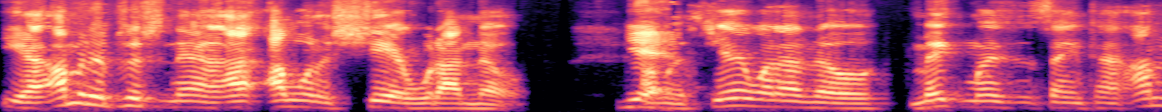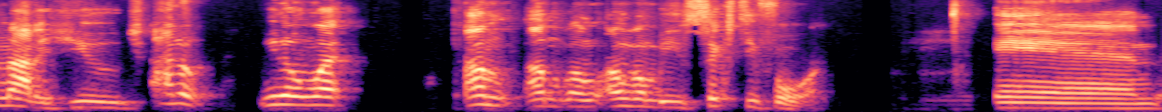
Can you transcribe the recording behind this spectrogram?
yeah. I'm in a position now. I, I want to share what I know. Yeah, I'm going to share what I know, make money at the same time. I'm not a huge. I don't. You know what? I'm I'm going I'm going to be 64, and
